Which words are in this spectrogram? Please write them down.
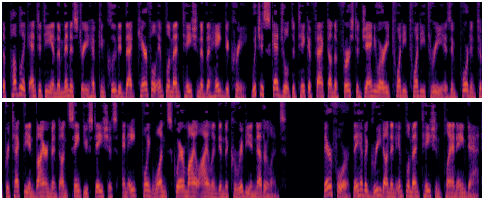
The public entity and the ministry have concluded that careful implementation of the Hague Decree, which is scheduled to take effect on 1 January 2023 is important to protect the environment on St. Eustatius, an 8.1 square mile island in the Caribbean Netherlands. Therefore, they have agreed on an implementation plan aimed at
